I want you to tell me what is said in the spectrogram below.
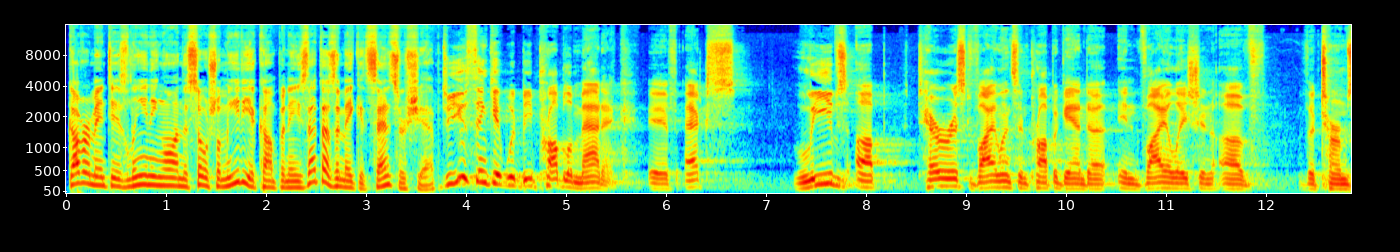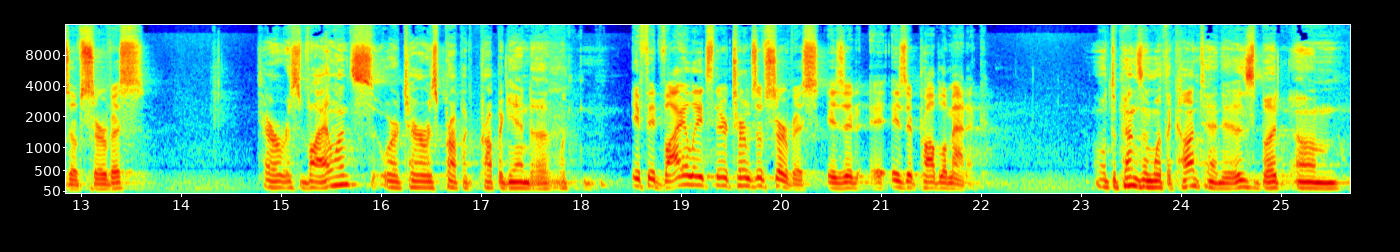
government is leaning on the social media companies, that doesn't make it censorship. Do you think it would be problematic if X leaves up terrorist violence and propaganda in violation of the terms of service? Terrorist violence or terrorist prop- propaganda? If it violates their terms of service, is it is it problematic? Well, it depends on what the content is, but um,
